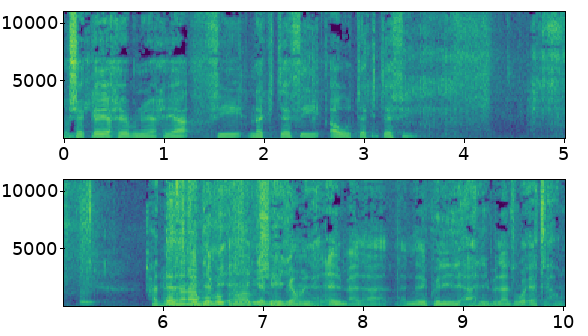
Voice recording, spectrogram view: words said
وشك يحيى بن يحيى في نكتفي أو تكتفي. حدثنا أبو بكر به جمع من العلم على أن لكل أهل البلاد رؤيتهم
